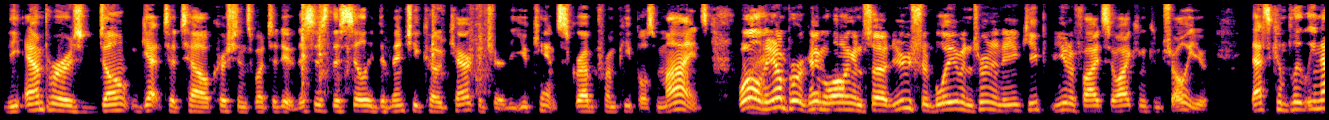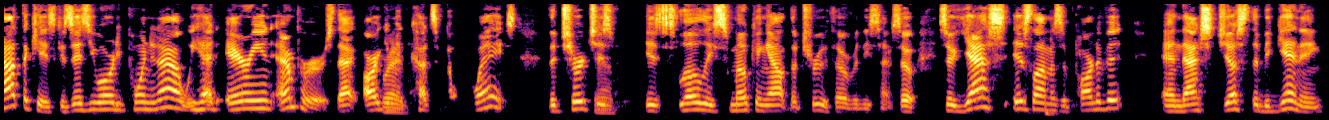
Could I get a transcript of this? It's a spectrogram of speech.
the emperors don't get to tell Christians what to do. This is the silly Da Vinci Code caricature that you can't scrub from people's minds. Well, the emperor came along and said, You should believe in Trinity and keep unified so I can control you. That's completely not the case because, as you already pointed out, we had Arian emperors. That argument Right. cuts both ways. The church is is slowly smoking out the truth over these times. So, so yes, Islam is a part of it, and that's just the beginning,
